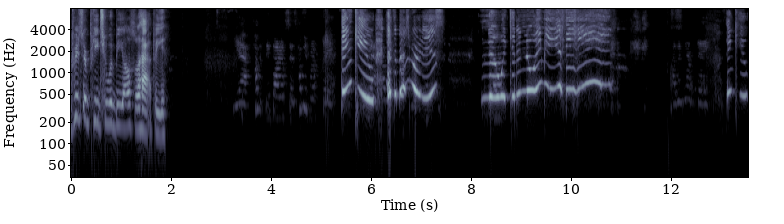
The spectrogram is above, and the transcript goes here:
I'm pretty sure Peach would be also happy. Yeah. Happy Mario happy birthday. Thank you. And the best part is, no one can annoy me. Thank you.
